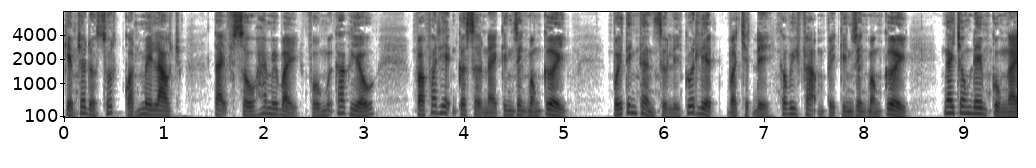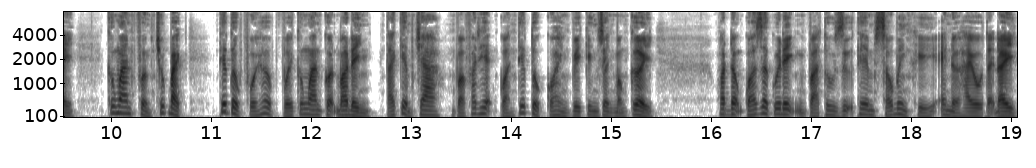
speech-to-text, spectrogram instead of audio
kiểm tra đột xuất quán Mê Lounge tại số 27 phố Nguyễn Khắc Hiếu và phát hiện cơ sở này kinh doanh bóng cười. Với tinh thần xử lý quyết liệt và triệt để các vi phạm về kinh doanh bóng cười, ngay trong đêm cùng ngày, Công an phường Trúc Bạch tiếp tục phối hợp với Công an quận Ba Đình tái kiểm tra và phát hiện quán tiếp tục có hành vi kinh doanh bóng cười. Hoạt động quá giờ quy định và thu giữ thêm 6 bình khí N2O tại đây.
